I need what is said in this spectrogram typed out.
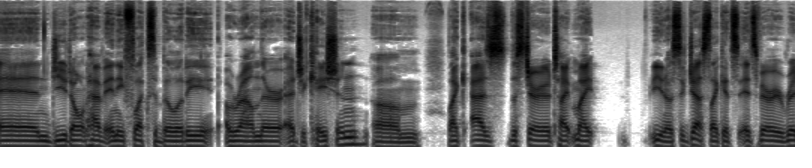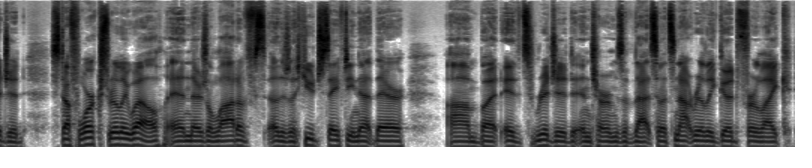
and you don't have any flexibility around their education. Um, like as the stereotype might you know suggest like it's it's very rigid. Stuff works really well and there's a lot of uh, there's a huge safety net there um, but it's rigid in terms of that. So it's not really good for like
